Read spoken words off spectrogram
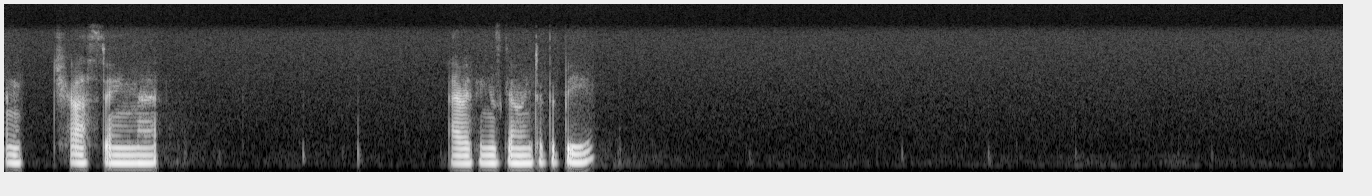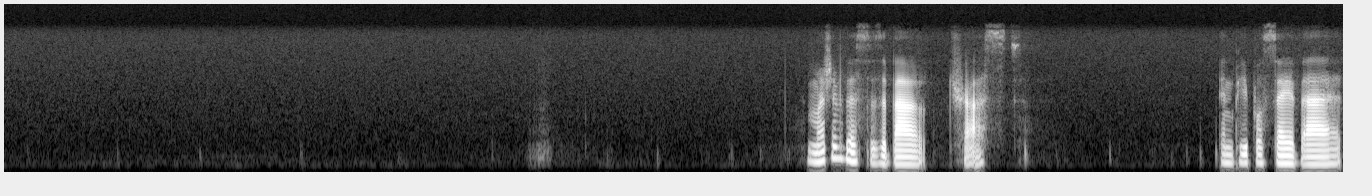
And trusting that everything is going to the beat. Much of this is about trust. And people say that,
